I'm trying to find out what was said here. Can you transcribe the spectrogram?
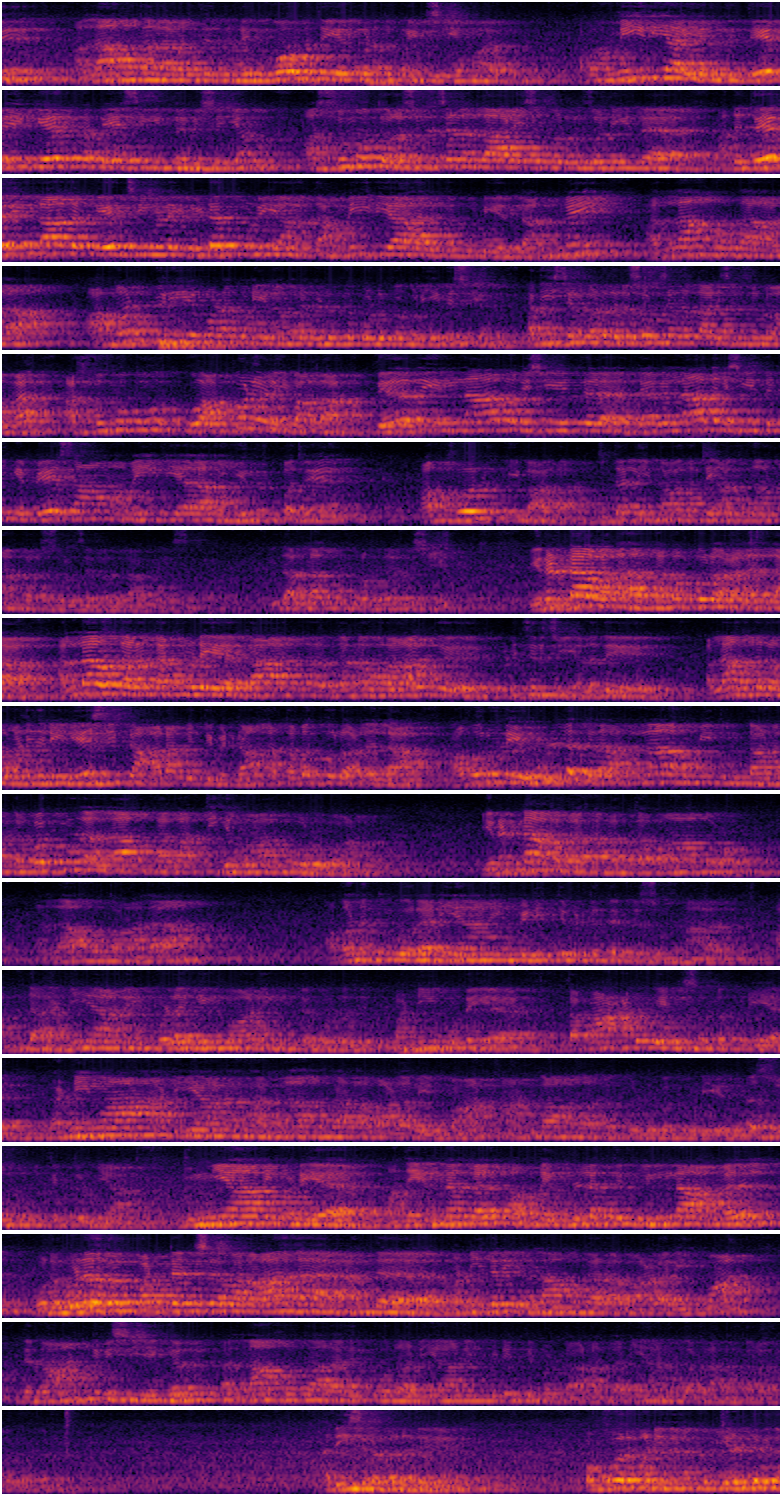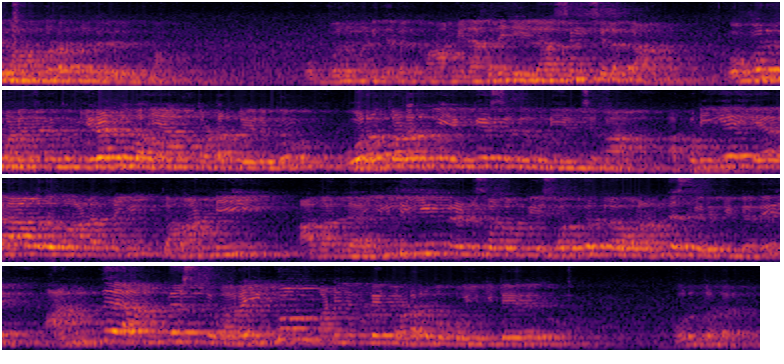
அல்லாஹ் தாலாவிடத்தினுடைய கோபத்தை ஏற்படுத்தக்கூடிய விஷயமா இருக்கும். அமைதியா இருந்து தேவைக்கேற்ப பேசுகின்ற விஷயம் அசுமத்து ரசூல் ஸல்லல்லாஹு அலைஹி அவர்கள் சொல்லுகின்ற அந்த தேவையில்லாத பேச்சுகளை விடக்கூடிய அந்த அமைதியாக இருக்கக்கூடிய தன்மை அல்லாமதாலா அவன் பிரியப்படக்கூடிய நபர்களுக்கு கொடுக்கக்கூடிய விஷயம். ஹதீஸ்ல வருது ரசூல் ஸல்லல்லாஹு சொல்லுவாங்க அசுமுத்து அப்பொழுது அக்குல் தேவையில்லாத விஷயத்துல தேவையில்லாத விஷயத்தை நீங்க பேசாம அமைதியாக இருப்பது அவ்வளவு இவாதா முதல் இவாதத்தை அதுதான் நாங்கள் ரசூல் ஸல்லல்லாஹு அலைஹி இது அல்லாஹ் கொடுக்குற முதல் விஷயம். இரண்டாவதாக தவக்குழு அலல்லா. அல்லாஹ் தாலா தன்னுடைய தான் தன்னை ஒரு ஆளுக்கு பிடிச்சிருச்சு. அல்லது அல்லாஹ் தாலா ஒரு மனிதனை நேசிக்க ஆரம்பித்து விட்டால் தவக்குல் அலல்லா. அவருடைய உள்ளத்துல அல்லாஹ் மீது உண்டான தவக்குல் அல்லாஹ் தாலா அதிகமாக போடுவான். இரண்டாவதாக அத்தமாதம் அல்லாஹு தாலா அவனுக்கு ஒரு அடியானை பிடித்து விட்டது என்று சொன்னார் அந்த அடியானை உலகில் வாழுகின்ற பொழுது பணியுடைய தமாடு என்று சொல்லக்கூடிய பணிவான அடியானாக அல்லாஹால வாழ வைப்பான். நான்காவதாக துன்யாவினுடைய அந்த எண்ணங்கள் அவருடைய உள்ளத்தில் இல்லாமல் ஒரு உலக பட்டற்றவராக அந்த மனிதரை அல்லாஹால வாழ வைப்பான். இந்த நான்கு விஷயங்கள் அல்லாஹாலாவிற்கு ஒரு அடியானை பிடித்து கொண்டால் அந்த அடியானுக்கு அல்லாஹால கொடுக்கிறது ஹதீஸ்ல வருது ஒவ்வொரு மனிதனுக்கும் இரண்டு விதமான தொடர்புகள் இருக்குமா? ஒவ்வொரு மனிதனுக்கும் மாமின் சில சில்சிலத்தான் ஒவ்வொரு மனிதனுக்கும் இரண்டு வகையான தொடர்பு இருக்கும். ஒரு தொடர்பு எங்கே செல்ல முடியும் சொன்னா அப்படியே ஏழாவது வானத்தையும் தாண்டி அவன் அந்த இல்லையின் என்று சொல்லக்கூடிய சொர்க்கத்துல ஒரு அந்தஸ்து இருக்கின்றது. அந்த அந்தஸ்து வரைக்கும் மனிதனுடைய தொடர்பு போய்கிட்டே இருக்கும். ஒரு தொடர்பு.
